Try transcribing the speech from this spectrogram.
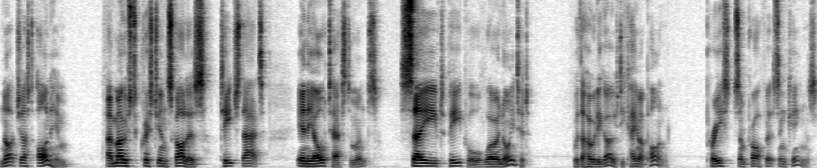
not just on him. And most Christian scholars teach that in the Old Testament, saved people were anointed with the Holy Ghost. He came upon priests and prophets and kings.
